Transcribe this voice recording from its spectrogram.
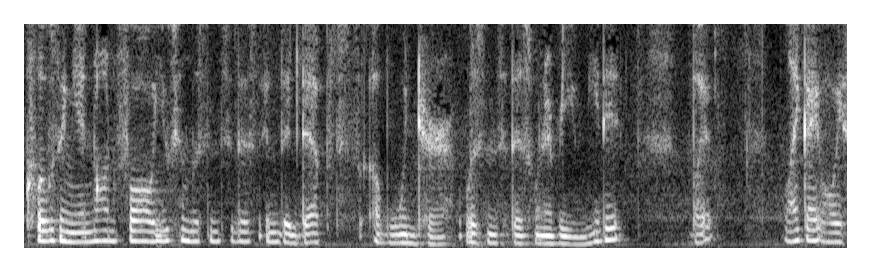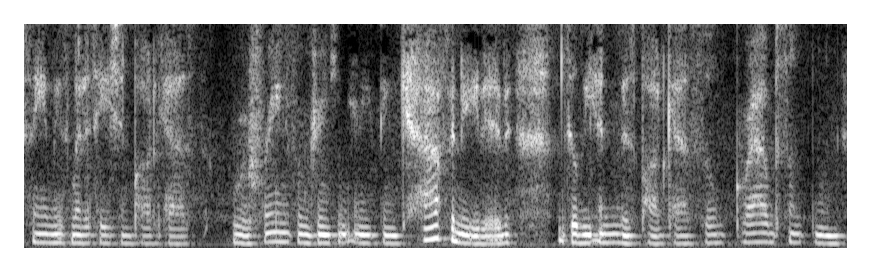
closing in on fall. You can listen to this in the depths of winter. Listen to this whenever you need it. But like I always say in these meditation podcasts, refrain from drinking anything caffeinated until the end of this podcast. So grab something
